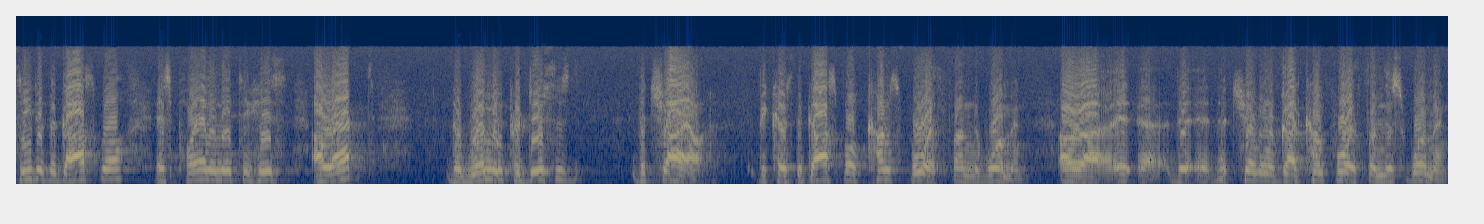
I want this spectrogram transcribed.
seed of the gospel is planted into his elect. The woman produces the child because the gospel comes forth from the woman. Or uh, uh, the, uh, the children of God come forth from this woman.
